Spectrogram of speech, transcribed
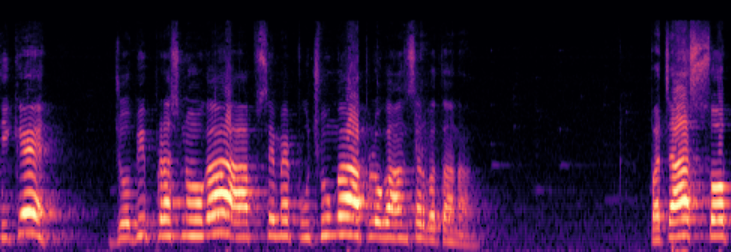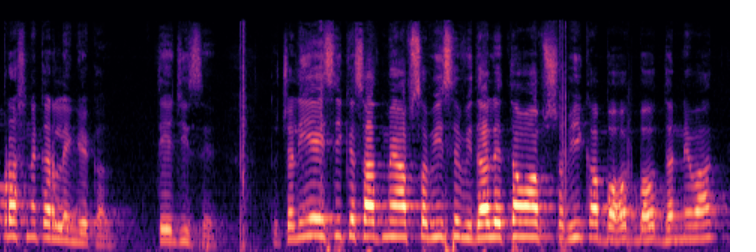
ठीक है? जो भी प्रश्न होगा, आपसे मैं पूछूँगा, आप लोग आंसर बताना। पचास सौ प्रश्न कर लेंगे कल, तेज़ी से। तो चलिए इसी के साथ मैं आप सभी से विदा लेता हूँ। आप सभी का बहुत बहुत धन्यवाद।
